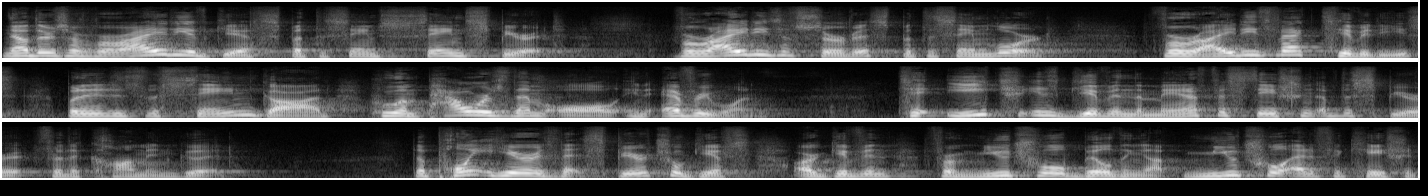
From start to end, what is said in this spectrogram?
Now, there's a variety of gifts, but the same, same Spirit. Varieties of service, but the same Lord. Varieties of activities, but it is the same God who empowers them all in everyone. To each is given the manifestation of the Spirit for the common good. The point here is that spiritual gifts are given for mutual building up, mutual edification,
